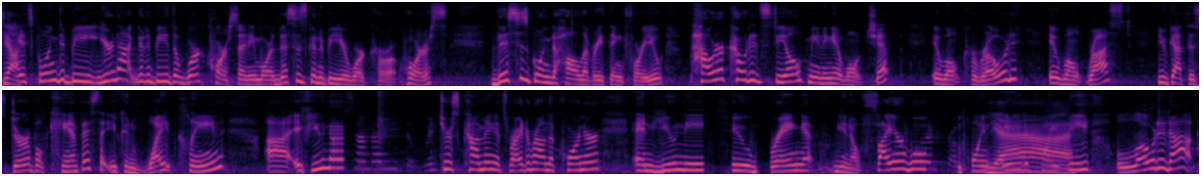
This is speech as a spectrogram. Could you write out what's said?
Yeah. It's going to be, you're not gonna be the workhorse anymore. This is gonna be your workhorse. This is going to haul everything for you. Powder coated steel, meaning it won't chip, it won't corrode, it won't rust. You've got this durable canvas that you can wipe clean. Uh, if you know somebody, the winter's coming, it's right around the corner, and you need to bring, you know, firewood from point yeah. A to point B, load it up.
